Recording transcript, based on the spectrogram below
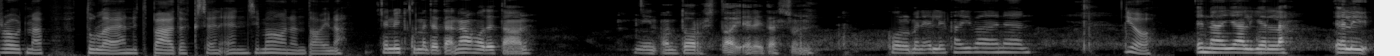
roadmap tulee nyt päätökseen ensi maanantaina. Ja nyt kun me tätä nauhoitetaan, niin on torstai, eli tässä on kolme neljä päivää enää. Joo, enää jäljellä. Eli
